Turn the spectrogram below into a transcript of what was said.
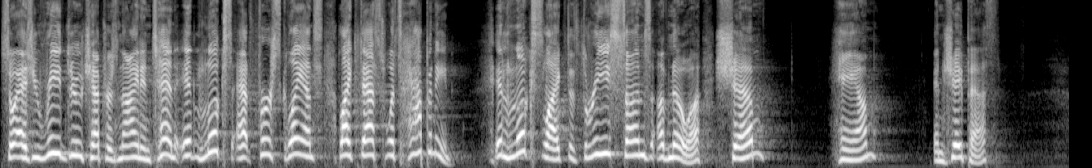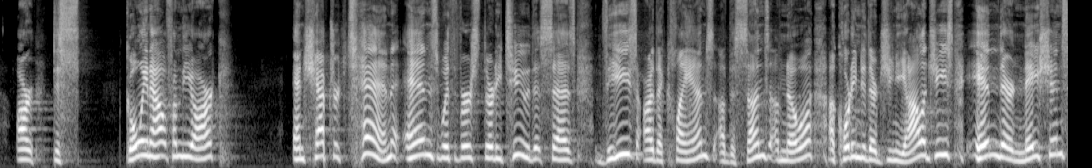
So, as you read through chapters 9 and 10, it looks at first glance like that's what's happening. It looks like the three sons of Noah, Shem, Ham, and Japheth, are dis- going out from the ark and chapter 10 ends with verse 32 that says, These are the clans of the sons of Noah according to their genealogies in their nations,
